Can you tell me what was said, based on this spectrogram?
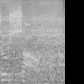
to sound.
